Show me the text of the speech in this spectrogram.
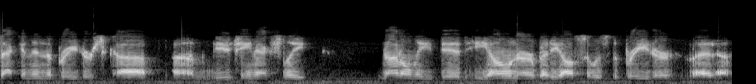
second in the Breeders' Cup. Um, Eugene actually not only did he own her, but he also was the breeder. But uh,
